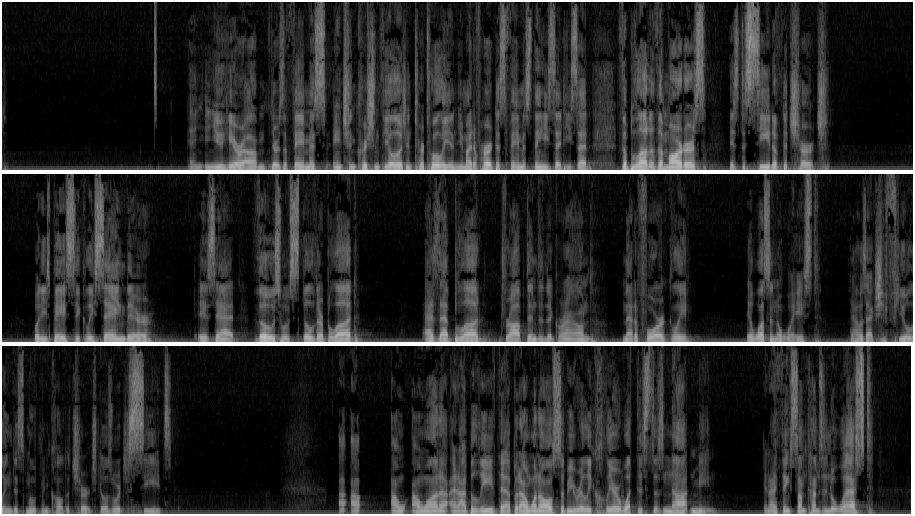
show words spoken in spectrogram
And, and you hear um, there's a famous ancient Christian theologian, Tertullian. You might have heard this famous thing he said. He said, The blood of the martyrs is the seed of the church. What he's basically saying there is that those who have spilled their blood as that blood dropped into the ground, metaphorically, it wasn't a waste. That was actually fueling this movement called the church. Those were just seeds. I, I, I, I want to, and I believe that, but I want to also be really clear what this does not mean. And I think sometimes in the West,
